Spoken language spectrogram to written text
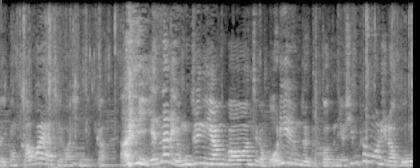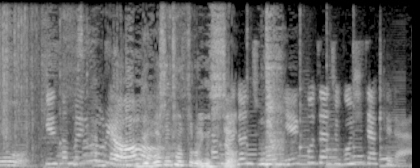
저 이건 까봐야 제맛이니까 아니 옛날에 영준이 한번 제가 머리 해준 적 있거든요 쉼표머리라고 길 선물 무슨. 소리야 이게 훨씬 촌스러워 이거 진짜 3만원 주머니에 꽂아주고 시작해라.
